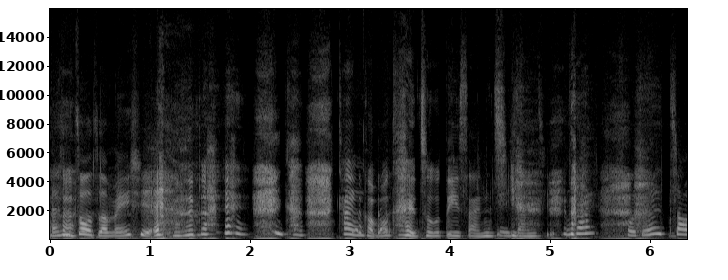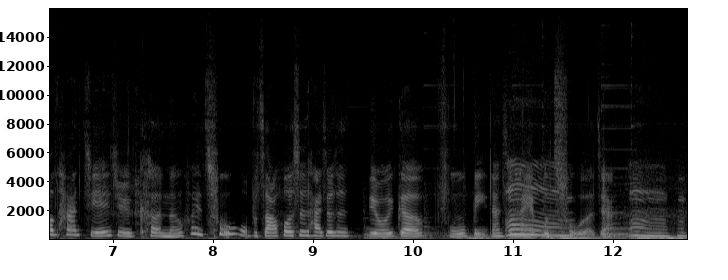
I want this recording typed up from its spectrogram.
但是作者没写，对，看看可不可以出第三集？第三集 应该，我觉得照他结局可能会出，我不知道，或是他就是留一个伏笔，但是他也不出了，这样，嗯嗯，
